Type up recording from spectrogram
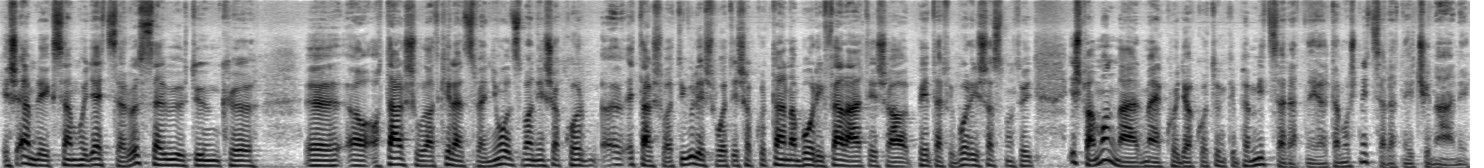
és emlékszem, hogy egyszer összeültünk, a társulat 98-ban, és akkor egy társulati ülés volt, és akkor talán a Bori felállt, és a Péterfi Bori is azt mondta, hogy István, mondd már meg, hogy akkor tulajdonképpen mit szeretnél, te most mit szeretnél csinálni.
